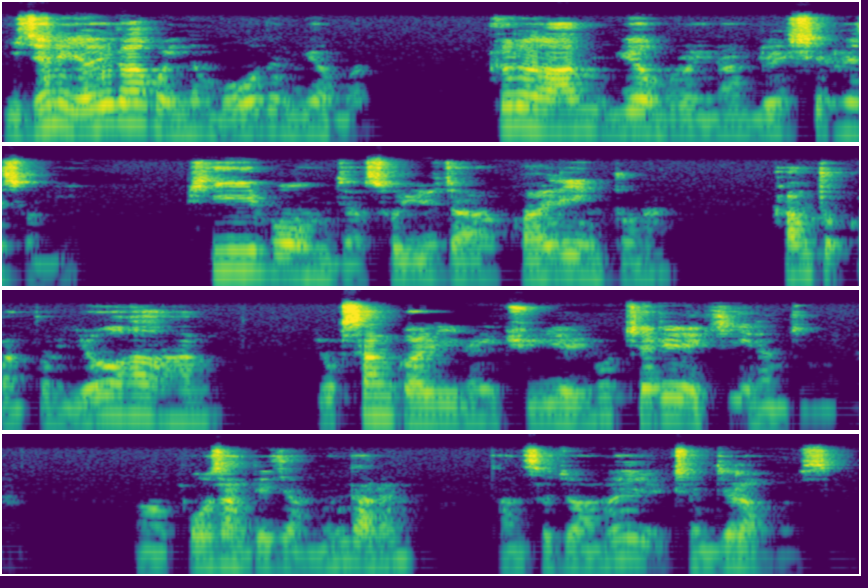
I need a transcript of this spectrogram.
이전에 열거하고 있는 모든 위험은 그러한 위험으로 인한 멸실훼손이 피보험자, 소유자, 관리인 또는 감독관 또는 여하한 육상관리인의 주의 의무 결의에 기인한 경우에는 어, 보상되지 않는다는 단서조항을 전제로 하고 있습니다.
